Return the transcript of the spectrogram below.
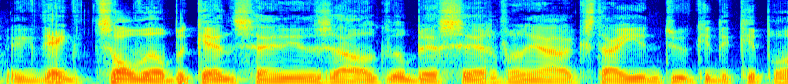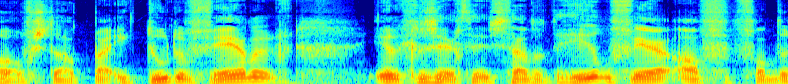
Ik denk, het zal wel bekend zijn in de zaal. Ik wil best zeggen van ja, ik sta hier natuurlijk in de kippenhoofdstad. Maar ik doe er verder. Eerlijk gezegd staat het heel ver af van de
